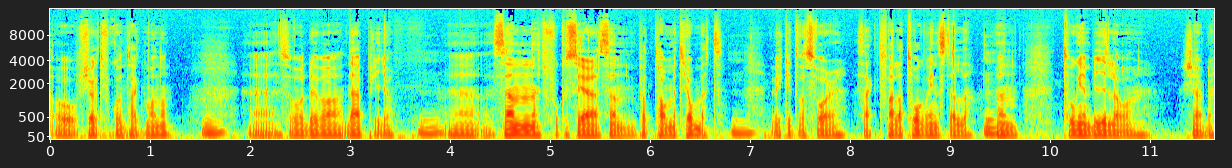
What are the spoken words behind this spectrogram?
och försökte få kontakt med honom. Mm. Eh, så det var där prio. Mm. Sen fokuserade jag sen på att ta mig till jobbet. Mm. Vilket var svårare sagt för alla tåg var inställda. Mm. Men tog en bil och körde.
